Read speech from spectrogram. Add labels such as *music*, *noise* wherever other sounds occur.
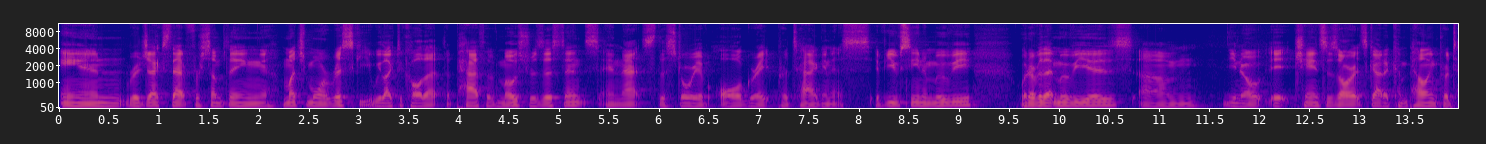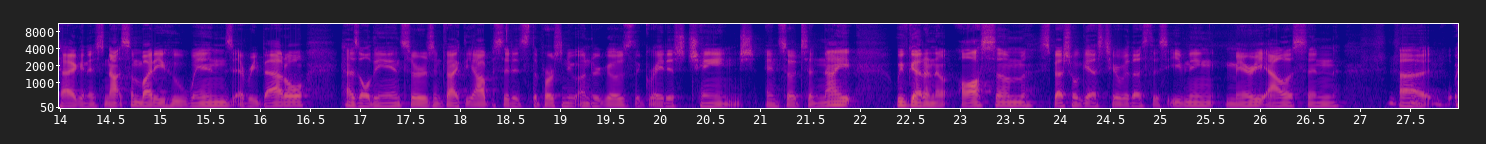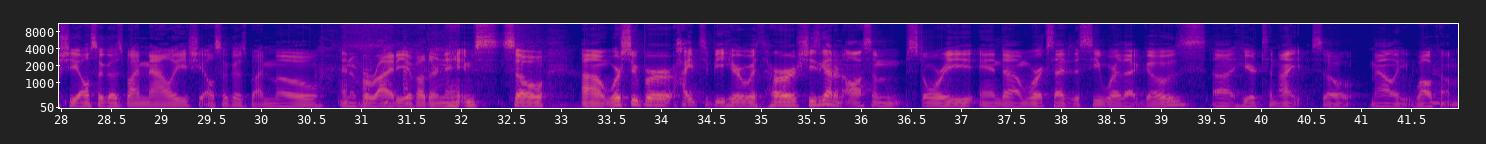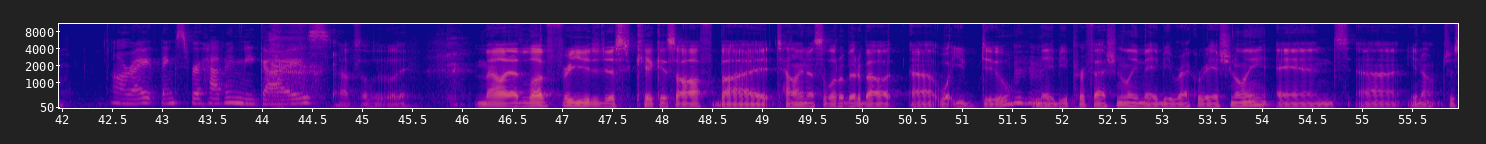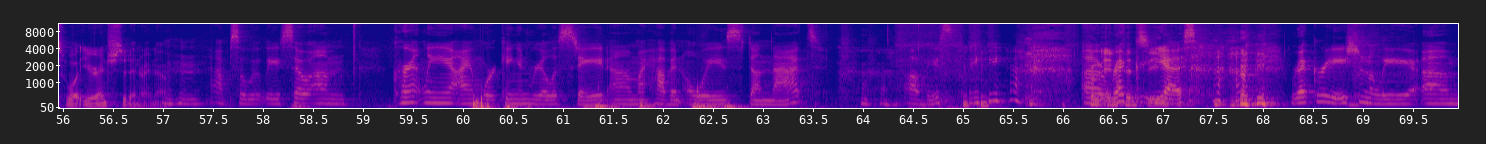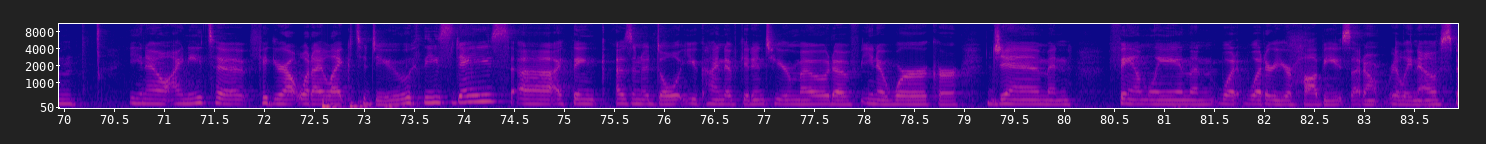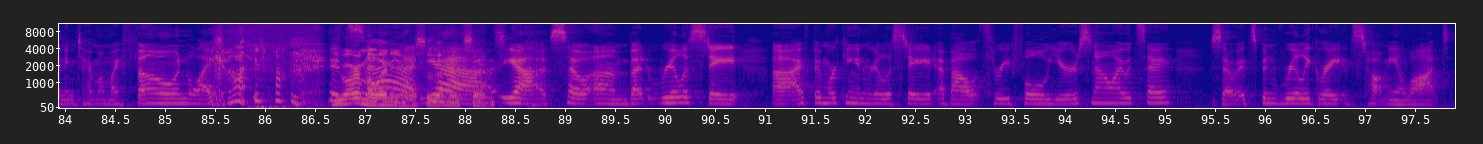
and rejects that for something much more risky. We like to call that the path of most resistance, and that's the story of all great protagonists. If you've seen a movie, whatever that movie is, um, you know, it chances are it's got a compelling protagonist, not somebody who wins every battle, has all the answers. In fact, the opposite, it's the person who undergoes the greatest change. And so tonight, we've got an awesome special guest here with us this evening, Mary Alison. Uh, she also goes by Mali. She also goes by Mo and a variety of other *laughs* names. So um, we're super hyped to be here with her. She's got an awesome story, and um, we're excited to see where that goes uh, here tonight. So, Mali, welcome. All right. Thanks for having me, guys. Absolutely. Mali, I'd love for you to just kick us off by telling us a little bit about uh, what you do, mm-hmm. maybe professionally, maybe recreationally, and uh, you know, just what you're interested in right now. Mm-hmm. Absolutely. So, um, Currently, I'm working in real estate. Um, I haven't always done that, *laughs* obviously. *laughs* From uh, infancy. yes. *laughs* Recreationally, um, you know, I need to figure out what I like to do *laughs* these days. Uh, I think as an adult, you kind of get into your mode of, you know, work or gym and family and then what what are your hobbies? I don't really know. Spending time on my phone *laughs* like I don't, you are a millennial so yeah, that makes sense. yeah. So um but real estate uh, i've been working in real estate about three full years now i would say. So it's been really great. It's taught me a lot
